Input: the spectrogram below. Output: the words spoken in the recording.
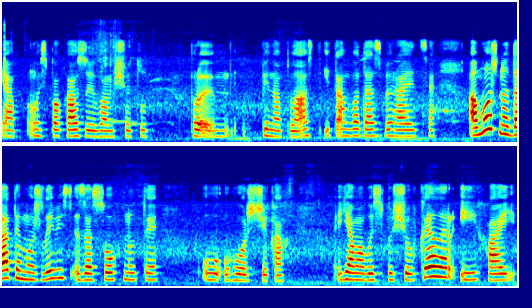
Я ось показую вам, що тут пінопласт і там вода збирається. А можна дати можливість засохнути у горщиках. Я, мабуть, спущу в келер і хай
